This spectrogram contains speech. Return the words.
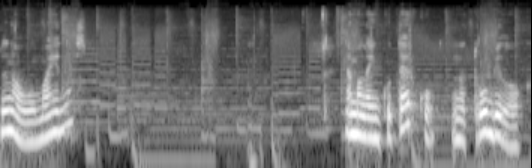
Знову майонез. На маленьку терку натру білок.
